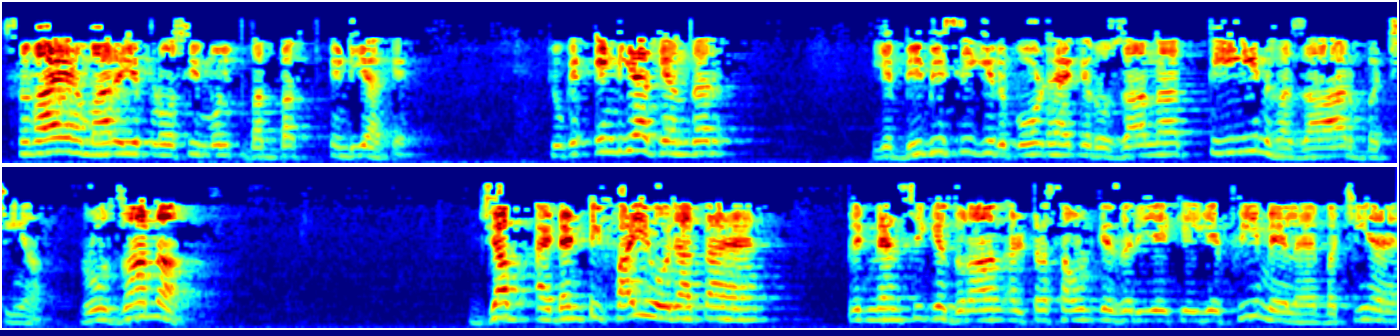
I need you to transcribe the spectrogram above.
سوائے ہمارے یہ پڑوسی ملک بدبخت انڈیا کے۔ کیونکہ انڈیا کے اندر یہ بی بی سی کی رپورٹ ہے کہ روزانہ تین ہزار بچیاں، روزانہ جب آئیڈینٹیفائی ہو جاتا ہے پریگنینسی کے دوران الٹرا ساؤنڈ کے ذریعے کہ یہ فیمل ہیں، بچیاں ہیں،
